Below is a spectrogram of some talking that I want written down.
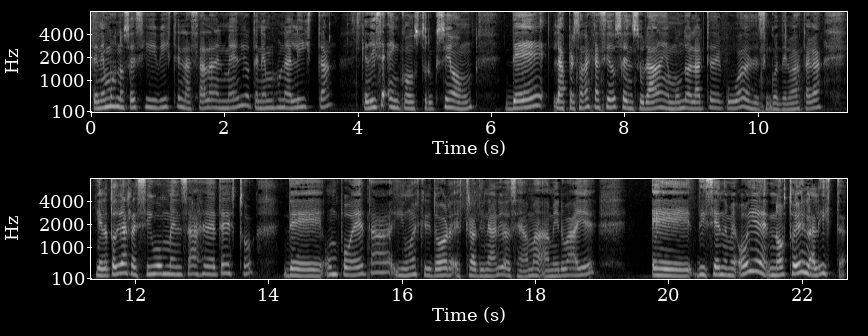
tenemos, no sé si viste en la sala del medio, tenemos una lista que dice en construcción de las personas que han sido censuradas en el mundo del arte de Cuba desde el 59 hasta acá. Y el otro día recibo un mensaje de texto de un poeta y un escritor extraordinario que se llama Amir Valle, eh, diciéndome, oye, no estoy en la lista.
